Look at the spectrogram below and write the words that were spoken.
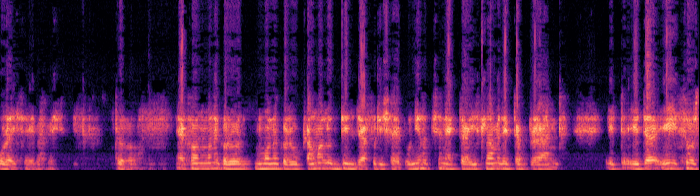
উড়াইছে এইভাবে। তো এখন মনে করো মনে করো কামাল উদ্দিন জাফরি সাহেব উনি হচ্ছেন একটা ইসলামের একটা ব্র্যান্ড। এটা এটা এই সোর্স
